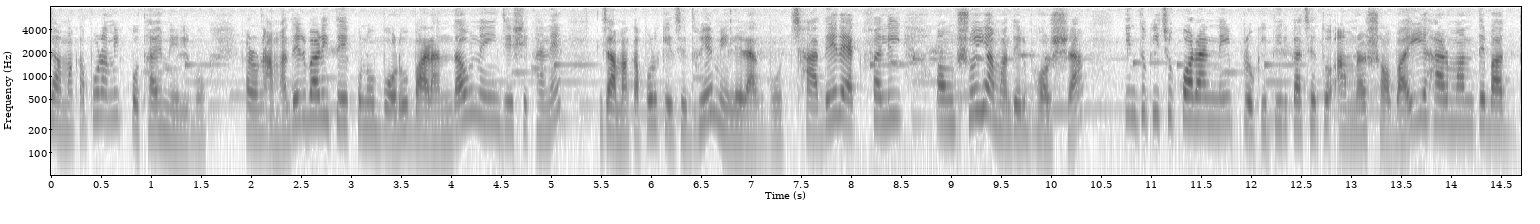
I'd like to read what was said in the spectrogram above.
জামা কাপড় আমি কোথায় মেলবো। কারণ আমাদের বাড়িতে কোনো বড় বারান্দাও নেই যে সেখানে জামা কাপড় কেচে ধুয়ে মেলে রাখব। ছাদের এক ফালি অংশই আমাদের ভরসা, কিন্তু কিছু করার নেই। প্রকৃতির কাছে তো আমরা সবাই হার মানতে বাধ্য।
